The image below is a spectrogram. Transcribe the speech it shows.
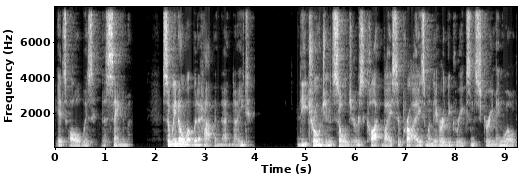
it's always the same. So we know what would have happened that night the Trojan soldiers caught by surprise when they heard the Greeks and screaming. Well,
